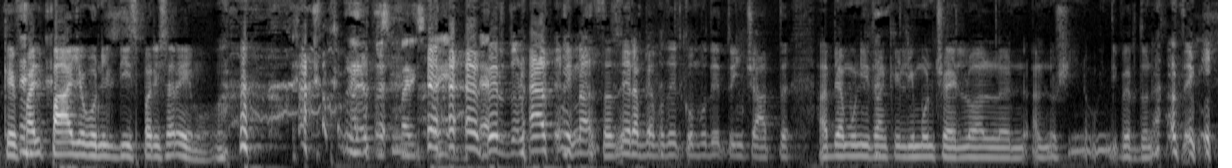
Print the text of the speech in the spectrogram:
che fa il paio con il dispari saremo. eh. Perdonatemi, ma stasera abbiamo detto, come ho detto in chat, abbiamo unito anche il limoncello al, al nocino, quindi perdonatemi.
